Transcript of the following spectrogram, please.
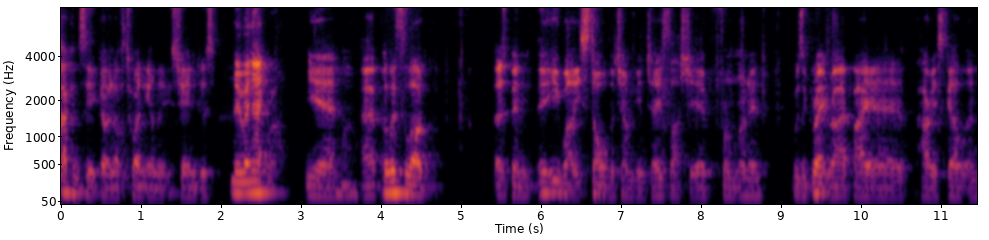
I can see it going off 20 on the exchanges. Nube Negra. Yeah. Wow. Uh, Politologue has been, he, well, he stole the champion chase last year from running. It was a great ride by uh, Harry Skelton.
